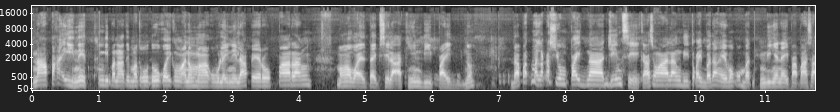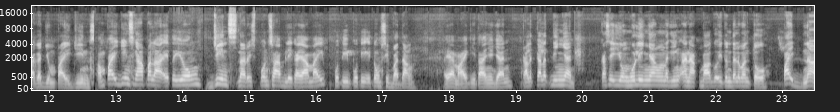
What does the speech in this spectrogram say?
napakainit, hindi pa natin matutukoy kung anong mga kulay nila, pero parang mga wild type sila at hindi pied, no? Dapat malakas yung pied na jeans eh. Kaso nga lang dito kay Badang, ewan ko ba't hindi niya na ipapasa agad yung pie jeans. Ang pie jeans nga pala, ito yung jeans na responsable kaya may puti-puti itong si Badang. Ayan, makikita nyo dyan. Kalat-kalat din yan. Kasi yung huli niyang naging anak bago itong dalawang to, pied na.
